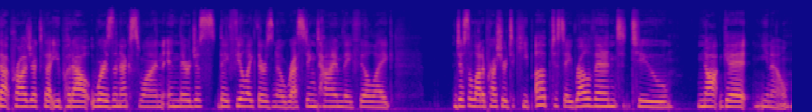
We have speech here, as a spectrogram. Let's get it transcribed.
that project that you put out. Where's the next one? And they're just, they feel like there's no resting time. They feel like just a lot of pressure to keep up, to stay relevant, to not get, you know,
